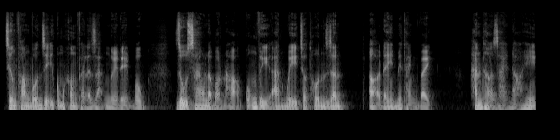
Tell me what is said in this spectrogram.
Trương phong vốn dĩ cũng không phải là dạng người để bụng. Dù sao là bọn họ cũng vì an nguy cho thôn dân ở đây mới thành vậy hắn thở dài nói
